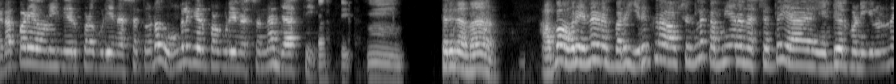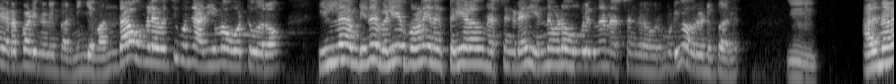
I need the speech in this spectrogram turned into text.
எடப்பாடி அவர்களுக்கு ஏற்படக்கூடிய நஷ்டத்தோட உங்களுக்கு ஏற்படக்கூடிய நஷ்டம் தான் ஜாஸ்தி. சரிதானா? அப்ப அவர் என்ன நினைப்பாரு? இருக்கிற ஆப்ஷன்ல கம்மியான நஷ்டத்தை என்டியூர் பண்ணிக்கணும்னு தான் எடப்பாடி நினைப்பாரு. நீங்க வந்தா உங்களை வச்சு கொஞ்சம் அதிகமா ஓட்டு வரும். இல்ல அப்படின்னா வெளியே போனாலும் எனக்கு பெரிய அளவு நஷ்டம் கிடையாது. என்ன விட உங்களுக்கு தான் நஷ்டங்கிற ஒரு முடிவு அவர் எடுப்பாரு. அதனால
